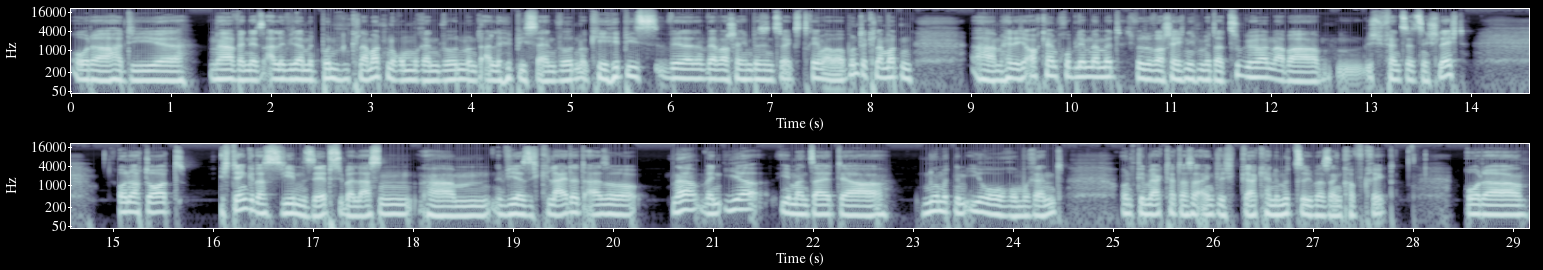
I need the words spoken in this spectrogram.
Oder die, na, wenn jetzt alle wieder mit bunten Klamotten rumrennen würden und alle Hippies sein würden. Okay, Hippies wäre wär wahrscheinlich ein bisschen zu extrem, aber bunte Klamotten ähm, hätte ich auch kein Problem damit. Ich würde wahrscheinlich nicht mit dazugehören, aber ich fände es jetzt nicht schlecht. Und auch dort, ich denke, das ist jedem selbst überlassen, ähm, wie er sich kleidet. Also, na, wenn ihr jemand seid, der nur mit einem Iro rumrennt und gemerkt hat, dass er eigentlich gar keine Mütze über seinen Kopf kriegt. Oder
